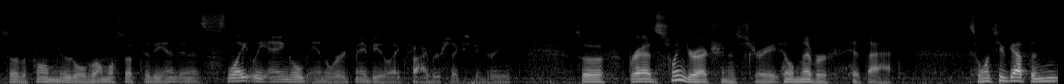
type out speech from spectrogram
So the foam noodle is almost up to the end and it's slightly angled inward, maybe like five or six degrees. So if Brad's swing direction is straight, he'll never hit that. So once you've got the,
